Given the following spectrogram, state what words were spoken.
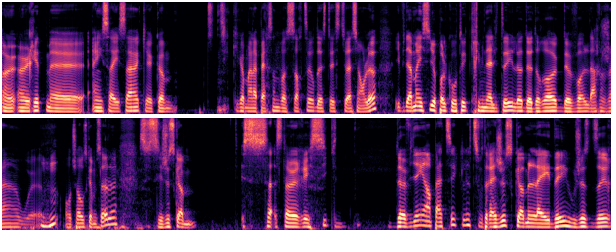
un, un, rythme euh, incessant que comme comment la personne va sortir de cette situation-là. Évidemment, ici, il n'y a pas le côté de criminalité, là, de drogue, de vol d'argent ou mm-hmm. autre chose comme ça. C'est juste comme... C'est un récit qui deviens empathique. Là. Tu voudrais juste comme l'aider ou juste dire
